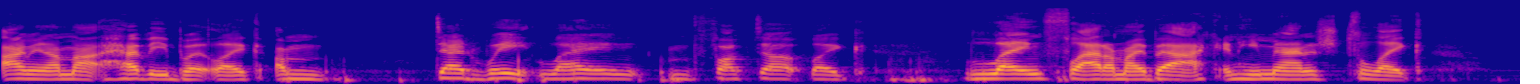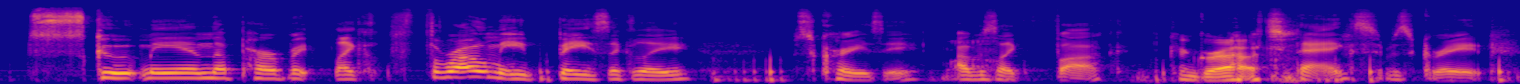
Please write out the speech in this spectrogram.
I mean, I'm not heavy, but like, I'm dead weight, laying, I'm fucked up, like, laying flat on my back, and he managed to like scoop me in the perfect, like, throw me basically. It was crazy. I was like, fuck, Congrats. thanks. It was great.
